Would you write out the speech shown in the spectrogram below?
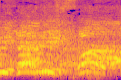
капиталистов!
